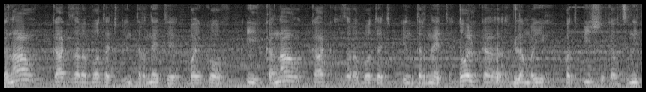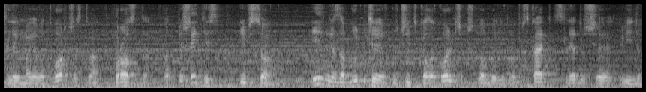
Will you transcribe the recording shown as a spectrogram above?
Канал «Как заработать в интернете Байков» и канал «Как заработать в интернете». Только для моих подписчиков, ценителей моего творчества. Просто подпишитесь и все. И не забудьте включить колокольчик, чтобы не пропускать следующее видео.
